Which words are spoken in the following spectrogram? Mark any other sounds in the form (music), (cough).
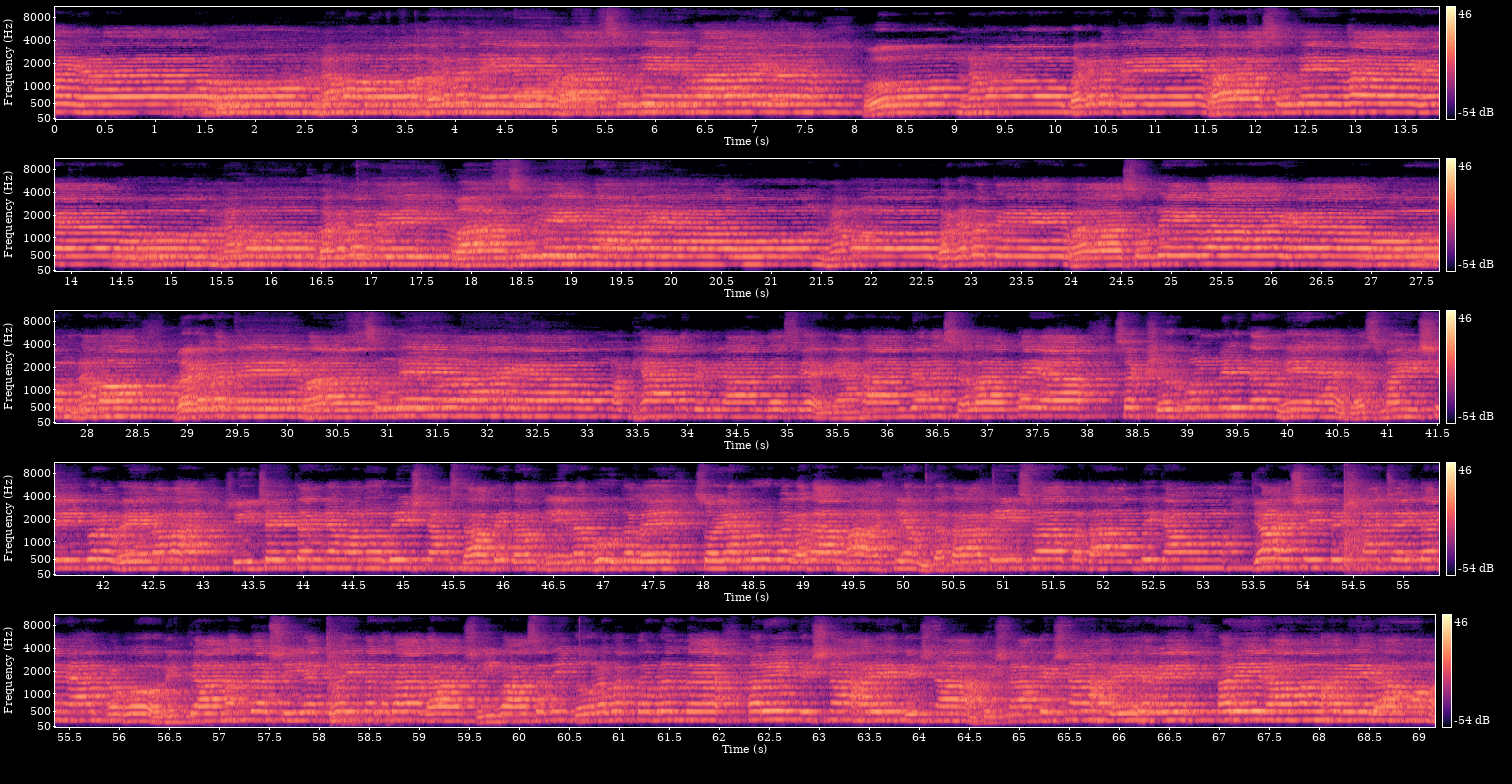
श्रीचैतन्यमनोभीष्टं स्थापितं येन भूतले स्वयं रूपगदा माह्यं ददाति स्वपदान्तिकम्। जय श्रीकृष्ण चैतन्य प्रभो नित्यानन्द श्री अद्वैत गदाधार श्रीवासदि गौरभक्तवृन्द। हरे कृष्ण हरे कृष्ण कृष्ण कृष्ण, हरे हरे। हरे राम हरे राम।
